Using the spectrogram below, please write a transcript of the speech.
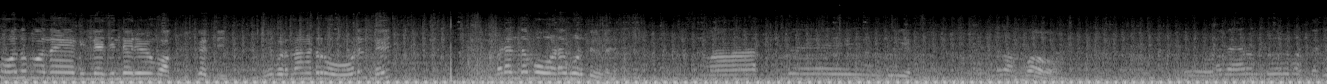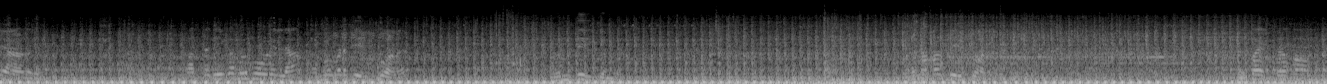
പോകുന്ന പോലെ വില്ലേജിന്റെ ഒരു വക്കൊക്കെ എത്തി. ഇവിടുന്ന് അങ്ങോട്ട് ഉണ്ട് ഇവിടെ എന്താ ബോർഡ് കൊടുത്തിട്ടുണ്ട് സംഭവോ? ഇവിടെ വേറെ എന്തോ ഒരു പദ്ധതിയാണ്. പദ്ധതിക്ക് നമ്മൾ പോണില്ല. നമ്മൾ ഇവിടെ തിരിക്കുവാണ്. തിരിക്കുമ്പോൾ തിരിക്കുമ്പോ ഇവിടെ നമ്മൾ തിരിക്കുവാണ് ഇപ്പൊ എത്ര സമയം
